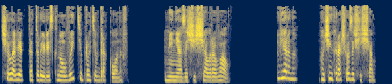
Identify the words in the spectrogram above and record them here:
человек, который рискнул выйти против драконов. Меня защищал Рывал. Верно, очень хорошо защищал.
